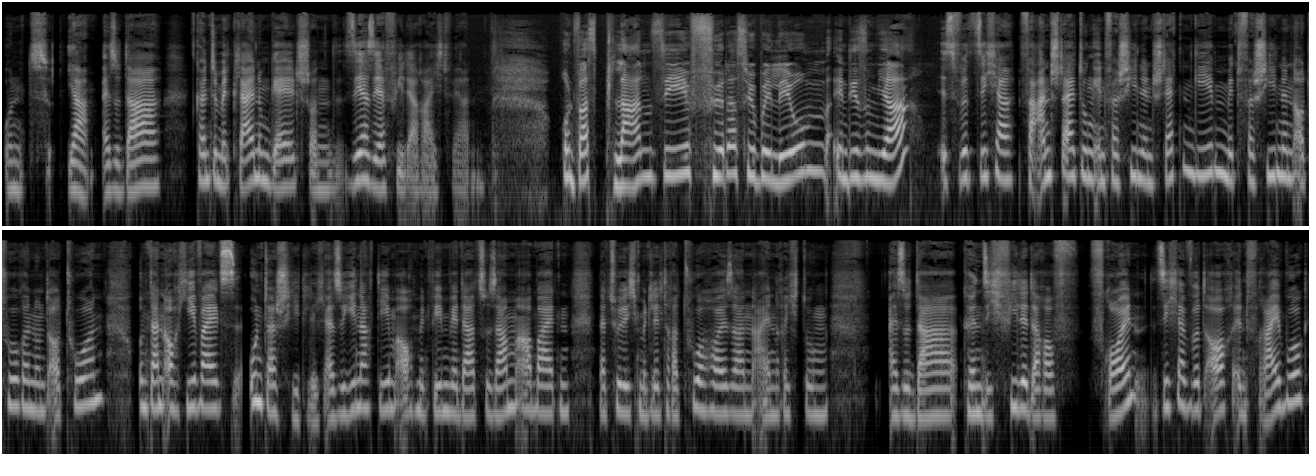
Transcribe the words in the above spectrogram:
Und ja, also da könnte mit kleinem Geld schon sehr, sehr viel erreicht werden. Und was planen Sie für das Jubiläum in diesem Jahr? Es wird sicher Veranstaltungen in verschiedenen Städten geben mit verschiedenen Autorinnen und Autoren und dann auch jeweils unterschiedlich. Also je nachdem auch, mit wem wir da zusammenarbeiten. Natürlich mit Literaturhäusern, Einrichtungen. Also da können sich viele darauf freuen. Sicher wird auch in Freiburg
